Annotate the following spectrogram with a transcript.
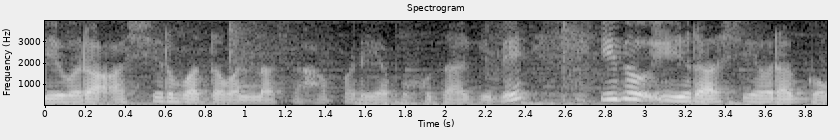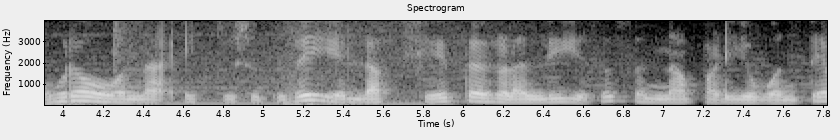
ದೇವರ ಆಶೀರ್ವಾದವನ್ನು ಸಹ ಪಡೆಯಬಹುದಾಗಿದೆ. ಇದು ಈ ರಾಶಿಯವರ ಗೌರವವನ್ನು ಹೆಚ್ಚಿಸುತ್ತದೆ, ಎಲ್ಲ ಕ್ಷೇತ್ರಗಳಲ್ಲಿ ಯಶಸ್ಸನ್ನು ಪಡೆಯುವಂತೆ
